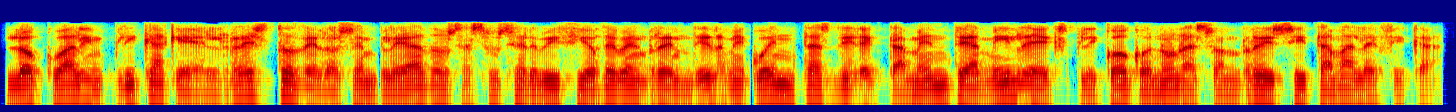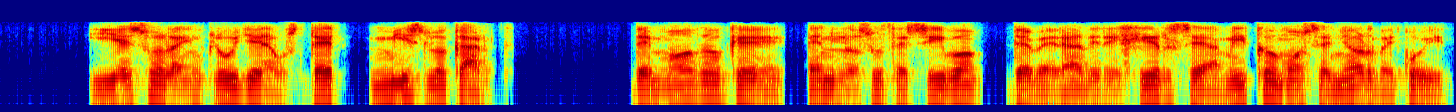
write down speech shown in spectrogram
lo cual implica que el resto de los empleados a su servicio deben rendirme cuentas directamente a mí, le explicó con una sonrisita maléfica. Y eso la incluye a usted, Miss Lockhart. De modo que, en lo sucesivo, deberá dirigirse a mí como señor Beckwith.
